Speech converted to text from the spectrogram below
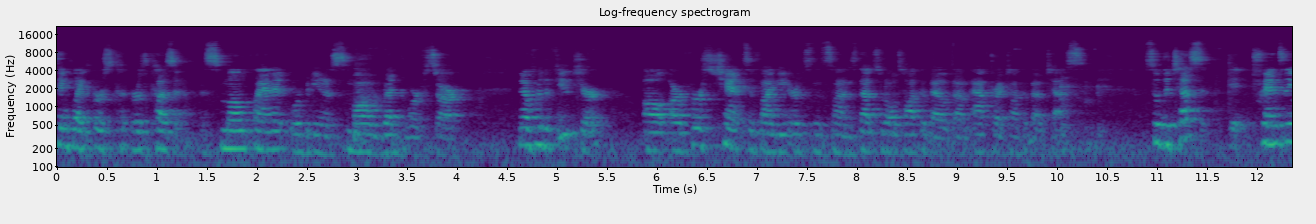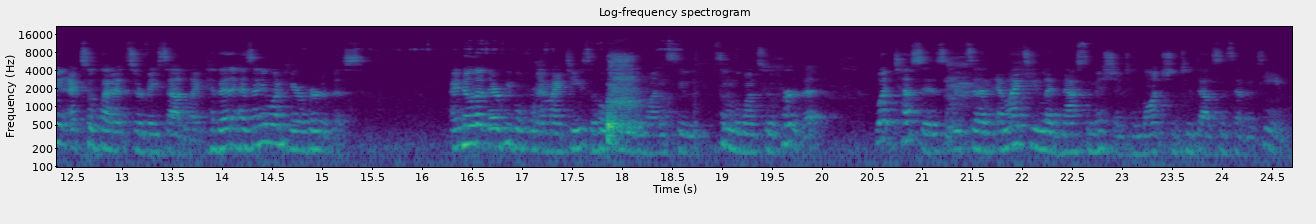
Think like Earth's, Earth's cousin, a small planet orbiting a small red dwarf star. Now for the future, our first chance of finding Earths and the suns, that's what I'll talk about um, after I talk about TESS. So the TESS Transiting Exoplanet Survey Satellite, have, has anyone here heard of this? I know that there are people from MIT, so hopefully the ones who, some of the ones who have heard of it. What TESS is, it's an MIT-led NASA mission to launch in 2017.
